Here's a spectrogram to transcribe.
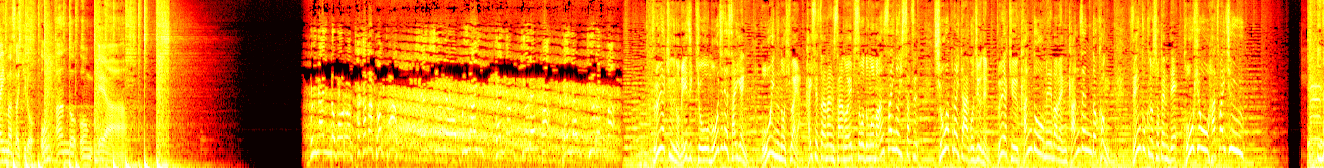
中居正広 ON & ON AIR。V9 のボールは高田取った。試合終了 V9 ジャイアン9連覇。ジャイアン9連覇。プロ野球の名実況を文字で再現。ON の秘話や解説アナウンサーのエピソードも満載の一冊。ショウアップナイター50年。プロ野球感動名場面完全ドコン。全国の書店で好評発売中。井上園子井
